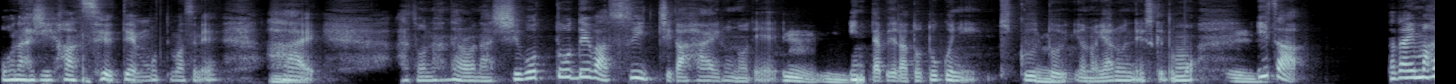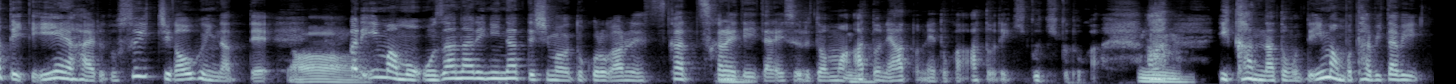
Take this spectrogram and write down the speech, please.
同じ反省点持ってますね。うん。はい。あとなんだろうな、仕事ではスイッチが入るので、うん、うん。インタビューだと特に聞くというのをやるんですけども、うん。いざ、ただいまって言って家に入るとスイッチがオフになって、ああやっぱり今もうおざなりになってしまうところがあるんです。疲疲れていたりすると、まうん。あ、後ね、後ねとか、後で聞く聞くとか、うん。あいかんなと思って、今もたびたび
